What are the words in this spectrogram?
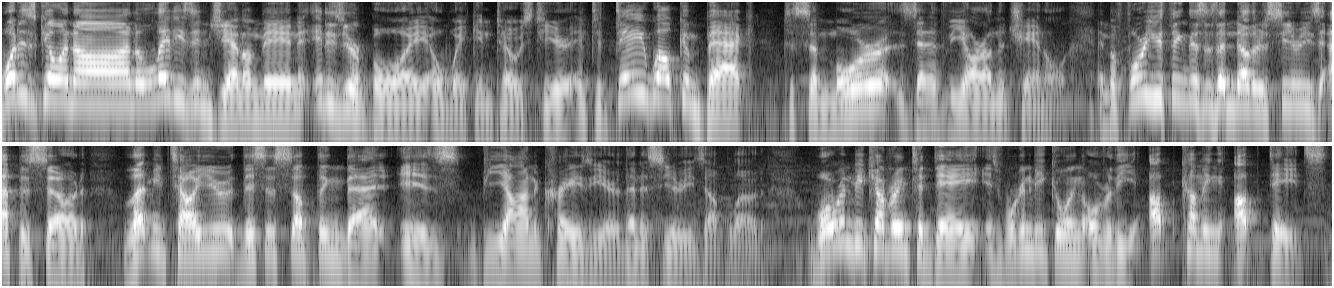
What is going on, ladies and gentlemen? It is your boy, AwakenToast here, and today, welcome back to some more Zenith VR on the channel. And before you think this is another series episode, let me tell you, this is something that is beyond crazier than a series upload. What we're going to be covering today is we're going to be going over the upcoming updates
